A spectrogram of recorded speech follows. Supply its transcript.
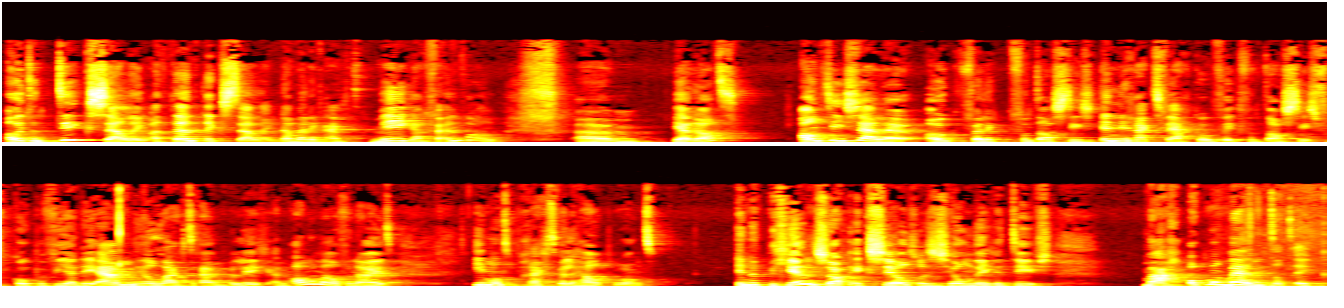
authentiek selling, authentic selling. Daar ben ik echt mega fan van. Ehm, ja, dat. Anti-cellen ook vind ik fantastisch. Indirect verkopen vind ik fantastisch. Verkopen via DM, heel laagdrempelig. En allemaal vanuit iemand oprecht willen helpen. Want in het begin zag ik sales als iets heel negatiefs. Maar op het moment dat ik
